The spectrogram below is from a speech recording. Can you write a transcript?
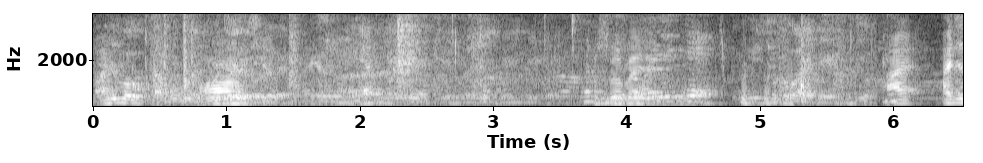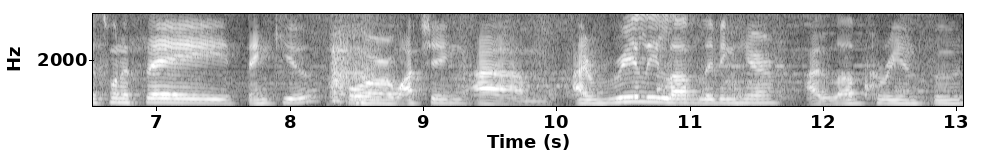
많이 먹었다 보면 아, I, I just want to say thank you for watching. Um, I really love living here. I love Korean food.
